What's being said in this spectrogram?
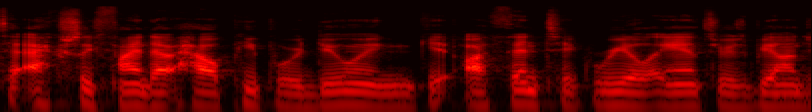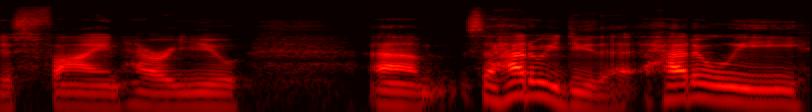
to actually find out how people are doing, get authentic, real answers beyond just fine, how are you? Um, so, how do we do that? How do we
